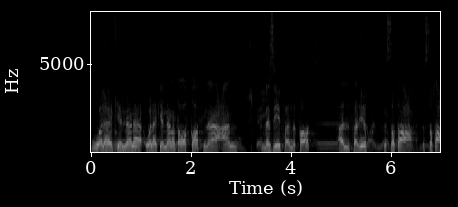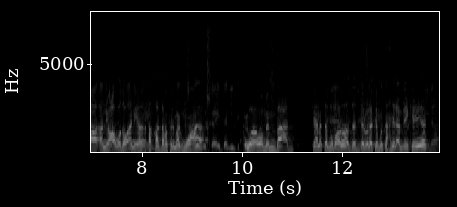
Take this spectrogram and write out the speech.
ولكننا ولكننا توقفنا عن نزيف النقاط. الفريق استطاع استطاع أن يعوض وأن يتقدم في المجموعة. ومن بعد كانت المباراة ضد الولايات المتحدة الأمريكية.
